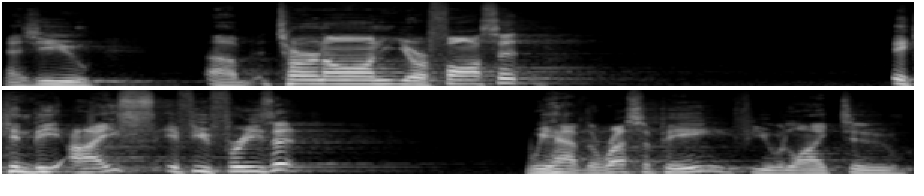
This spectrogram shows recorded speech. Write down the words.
As you uh, turn on your faucet, it can be ice if you freeze it. We have the recipe. If you would like to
